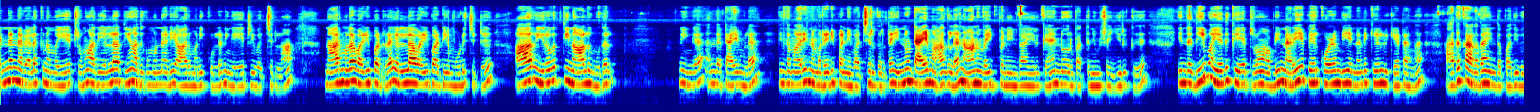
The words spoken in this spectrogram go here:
என்னென்ன விளக்கு நம்ம ஏற்றுமோ அது எல்லாத்தையும் அதுக்கு முன்னாடி ஆறு மணிக்குள்ளே நீங்கள் ஏற்றி வச்சிடலாம். நார்மலாக வழிபடுற எல்லா வழிபாட்டையும் முடிச்சுட்டு ஆறு இருபத்தி நாலு முதல் நீங்கள் அந்த டைமில் இந்த மாதிரி நம்ம ரெடி பண்ணி வச்சுருக்கிறத இன்னும் டைம் ஆகலை. நானும் வெயிட் பண்ணிட்டு தான் இருக்கேன். இன்னும் ஒரு பத்து நிமிஷம் இருக்குது இந்த தீபம் எதுக்கு ஏற்றுறோம் அப்படின்னு நிறைய பேர் குழம்பி என்னென்ன கேள்வி கேட்டாங்க. அதுக்காக தான் இந்த பதிவு.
